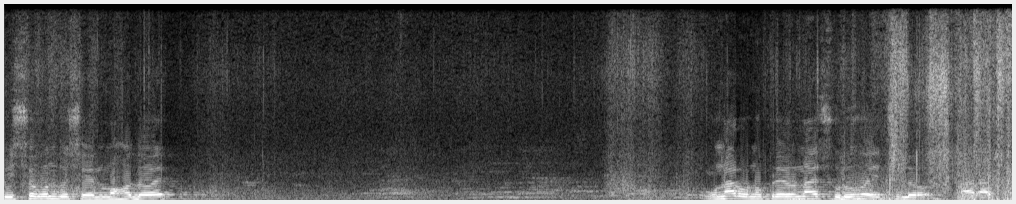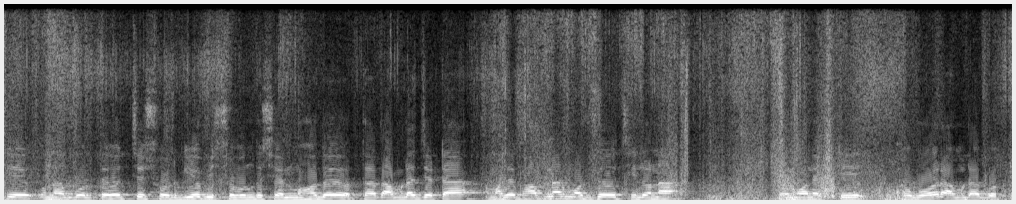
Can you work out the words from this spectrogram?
বিশ্ববন্ধু সেন মহোদয়। ওনার অনুপ্রেরণায় শুরু হয়েছিল আর আজকে ওনার বলতে হচ্ছে স্বর্গীয় বিশ্ববন্ধু সেন মহোদয়, অর্থাৎ আমরা যেটা, আমাদের ভাবনার মধ্যেও ছিল না, এমন একটি খবর আমরা গত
